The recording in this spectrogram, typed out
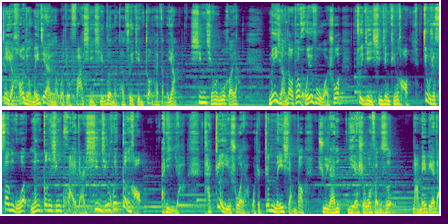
这也好久没见了，我就发信息问问他最近状态怎么样，心情如何呀？没想到他回复我说最近心情挺好，就是三国能更新快点，心情会更好。哎呀，他这一说呀，我是真没想到，居然也是我粉丝。那没别的，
